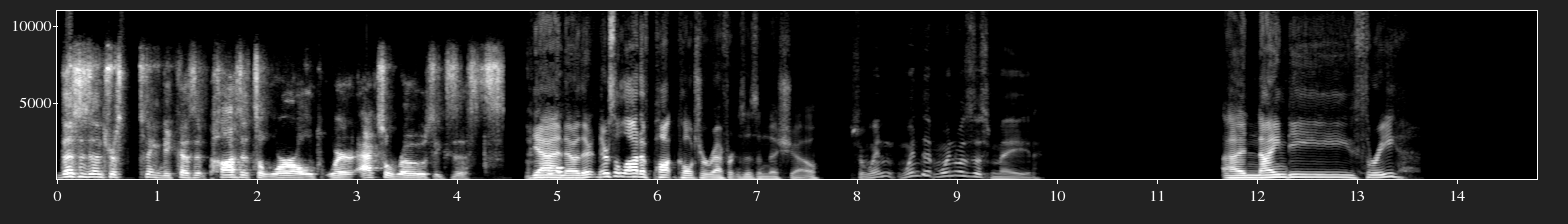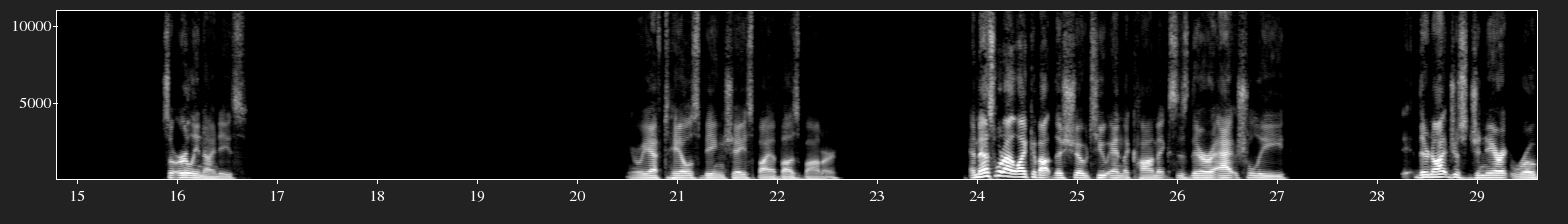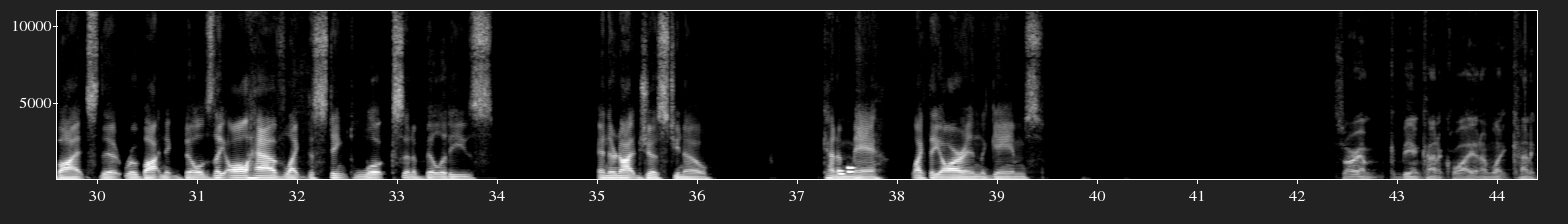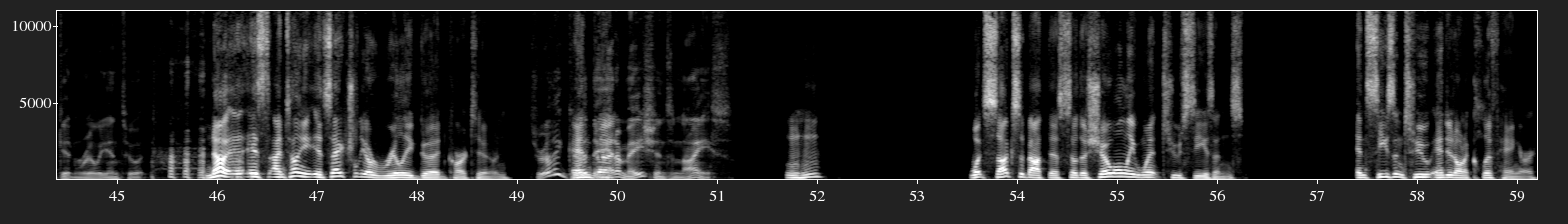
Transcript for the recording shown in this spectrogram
This is interesting because it posits a world where Axl Rose exists. Yeah, I know. There, there's a lot of pop culture references in this show. So when when did when was this made? Uh, 93. So early 90s. Here we have Tails being chased by a buzz bomber. And that's what I like about this show too and the comics is they're actually eh, they're not just generic robots that Robotnik builds. They all have like distinct looks and abilities. And they're not just, you know, kind of meh like they are in the games. Sorry, I'm being kind of quiet. I'm like kind of getting really into it. no, it's I'm telling you, it's actually a really good cartoon. it's really good. and the the- animation's nice. Mm-hmm. What sucks about this, so the show only went two seasons. And season two ended on a cliffhanger.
